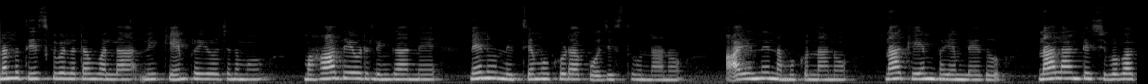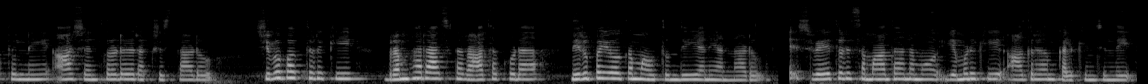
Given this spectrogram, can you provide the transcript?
నన్ను తీసుకువెళ్ళటం వల్ల నీకేం ప్రయోజనము? మహాదేవుడి లింగాన్నే నేను నిత్యము కూడా పూజిస్తూ ఉన్నాను. ఆయన్నే నమ్ముకున్నాను. నాకేం భయం లేదు. నాలాంటి శివభక్తుల్ని ఆ శంకరుడే రక్షిస్తాడు. శివభక్తుడికి బ్రహ్మ రాసిన రాత కూడా నిరుపయోగం అవుతుంది అని అన్నాడు. శ్వేతుడి సమాధానము యముడికి ఆగ్రహం కలిగించింది.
